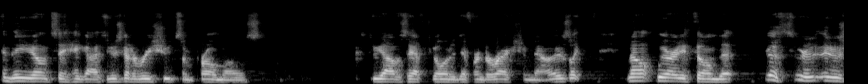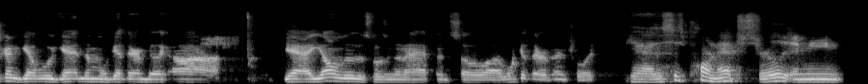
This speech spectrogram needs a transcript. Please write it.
and then you don't say, "Hey guys, you just got to reshoot some promos." We obviously have to go in a different direction now. There's like, no, we already filmed it. Yes, we're just going to get what we get, and then we'll get there and be like, ah, yeah, y'all knew this wasn't going to happen, so uh, we'll get there eventually. Yeah, this is Cornette. Just really, I mean,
